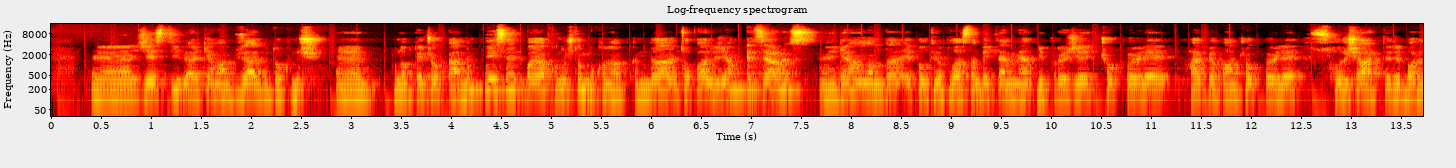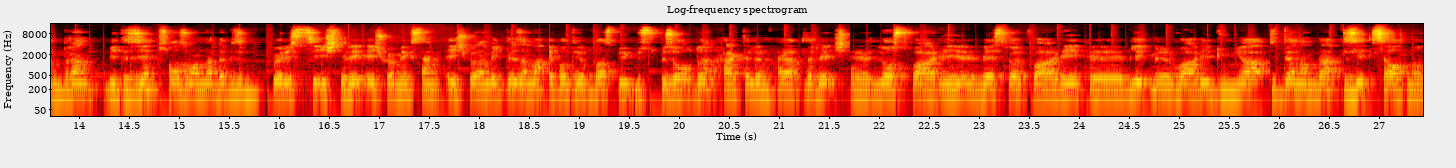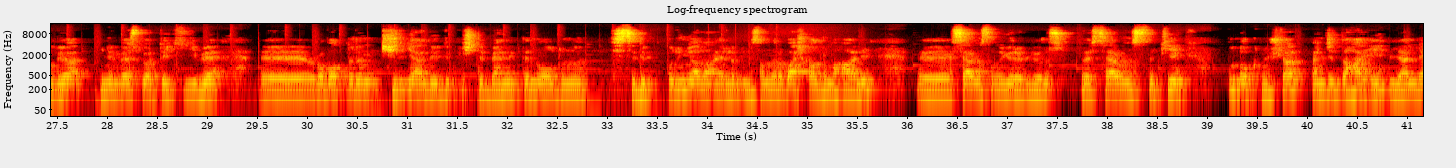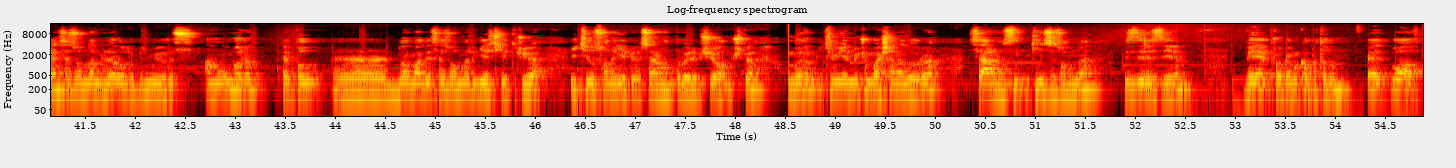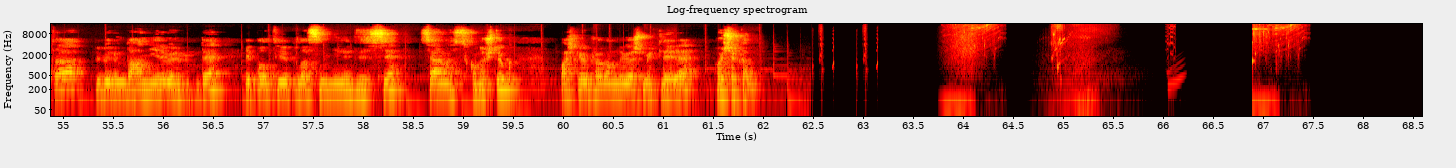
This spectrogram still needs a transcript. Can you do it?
e, jest belki ama güzel bir dokunuş. E, bu noktayı çok beğendim. Neyse bayağı konuştum bu konu hakkında. Toparlayacağım. Evet, Severance e, genel anlamda Apple TV Plus'tan beklenmeyen bir proje. Çok böyle hype yapan, çok böyle soru işaretleri barındıran bir dizi. Son zamanlarda bizim böylesi işleri HBO Max'ten, HBO'dan bekleriz ama Apple TV Plus büyük bir sürpriz oldu. Karakterlerin hayatları işte Lost vari, Westworld vari, e, Black Mirror vari dünya ciddi anlamda dizi etkisi altına alıyor. Yine Westworld'daki gibi e, robot robotların kişilik elde edip işte benliklerinin olduğunu hissedip o dünyadan ayrılıp insanlara baş kaldırma hali e, Servance'da da görebiliyoruz. Ve Servance'daki bu dokunuşlar bence daha iyi. İlerleyen sezonda neler olur bilmiyoruz. Ama umarım Apple e, normalde sezonları geç getiriyor. 2 yıl sonra geliyor. Servant'ta böyle bir şey olmuştu. Umarım 2023'ün başlarına doğru Servant'ın ikinci sezonunu izleriz diyelim ve programı kapatalım. Evet bu hafta bir bölüm daha yeni bölümünde Apple TV Plus'ın yeni dizisi Servant'ı konuştuk. Başka bir programda görüşmek dileğiyle. Hoşçakalın.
